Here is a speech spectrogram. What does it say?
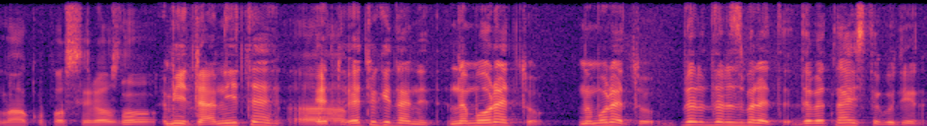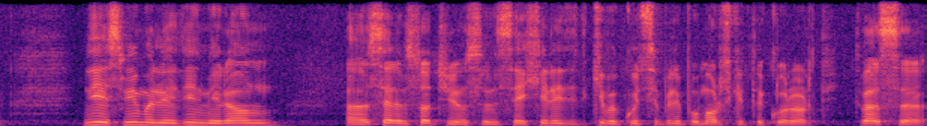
малко по-сериозно. Ми данните? Ето, ето ги данните. На морето. На морето. Да, да разберете. 19-та година. Ние сме имали 1 милион 780 хиляди такива, които са били по морските курорти. Това са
